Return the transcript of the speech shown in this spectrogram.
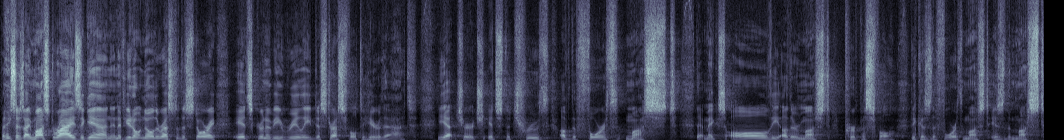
But he says, I must rise again. And if you don't know the rest of the story, it's going to be really distressful to hear that. Yet, church, it's the truth of the fourth must that makes all the other must purposeful, because the fourth must is the must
